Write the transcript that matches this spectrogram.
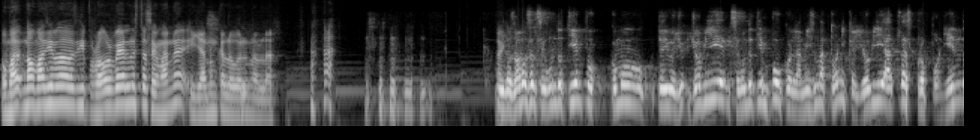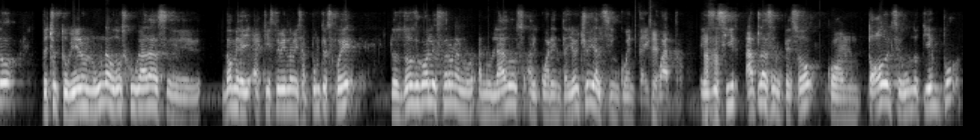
O más, no, más bien nos a decir, por favor, véanlo esta semana y ya nunca lo vuelven a hablar. Y nos vamos al segundo tiempo. ¿Cómo te digo? Yo, vi el segundo tiempo con la misma tónica. Yo vi Atlas proponiendo. De hecho, tuvieron una o dos jugadas. Eh, no, mira, aquí estoy viendo mis apuntes. Fue los dos goles fueron anulados al 48 y al 54. Es decir, Atlas empezó con todo el segundo tiempo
